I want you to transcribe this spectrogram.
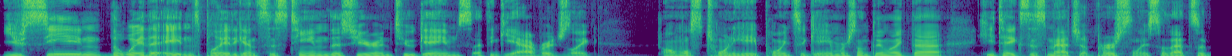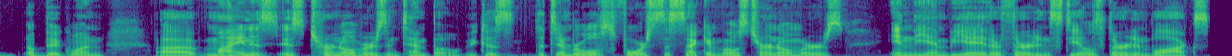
you've seen the way that Ayton's played against this team this year in two games. I think he averaged like almost 28 points a game or something like that. He takes this matchup personally, so that's a, a big one. Uh, mine is is turnovers and tempo because the Timberwolves force the second most turnovers in the NBA. They're third in steals, third in blocks,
